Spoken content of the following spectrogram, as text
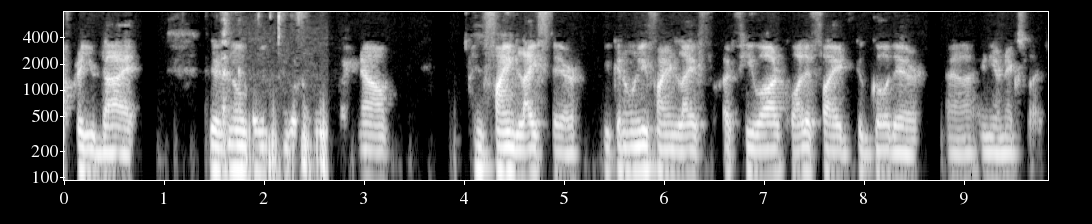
after you die. There's no way can go to moon right now and find life there. You can only find life if you are qualified to go there uh, in your next life.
